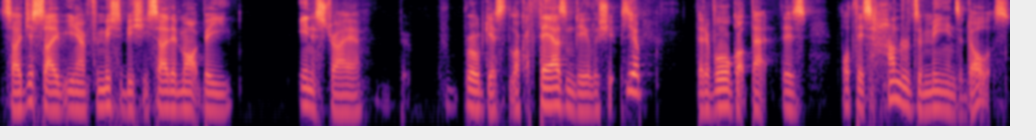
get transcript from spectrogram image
So just say, you know, for Mitsubishi, so there might be in Australia, broad broadcast like a thousand dealerships. Yep. That have all got that. There's well, there's hundreds of millions of dollars,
